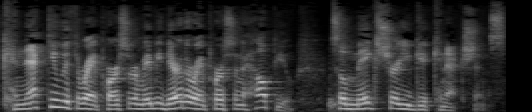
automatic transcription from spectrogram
connect you with the right person, or maybe they're the right person to help you. So make sure you get connections.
